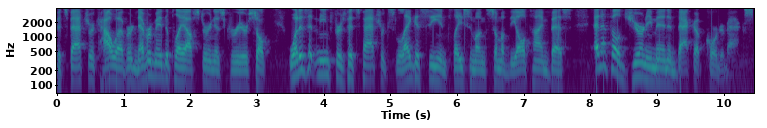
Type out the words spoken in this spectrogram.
Fitzpatrick, however, never made the playoffs during his career. So, what does it mean for Fitzpatrick's legacy and place among some of the all time best NFL journeymen and backup quarterbacks?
